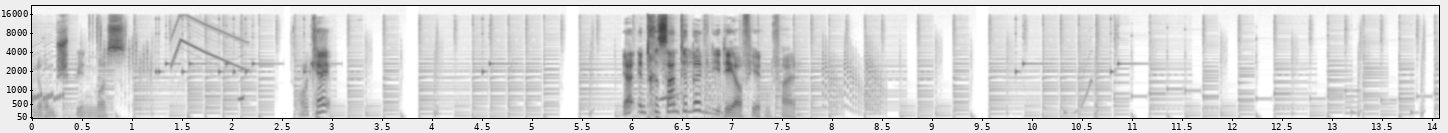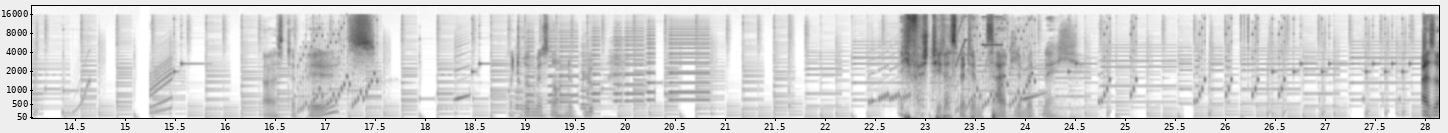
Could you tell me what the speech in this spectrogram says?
Rumspielen muss. Okay. Ja, interessante Level-Idee auf jeden Fall. Da ist der Pilz. Da drüben ist noch eine Blume verstehe das mit dem Zeitlimit nicht. Also,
